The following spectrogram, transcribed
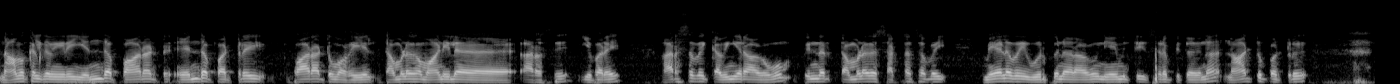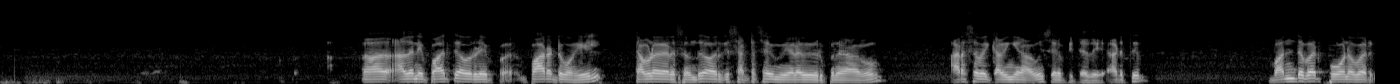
நாமக்கல் கவிஞரின் எந்த பாராட்டு எந்த பற்றை பாராட்டும் வகையில் தமிழக மாநில அரசு இவரை அரசவை கவிஞராகவும் பின்னர் தமிழக சட்டசபை மேலவை உறுப்பினராகவும் நியமித்து சிறப்பித்ததுன்னா நாட்டுப்பற்று அதனை பார்த்து அவருடைய ப- பாராட்டும் வகையில் தமிழக அரசு வந்து அவருக்கு சட்டசபை மேலவை உறுப்பினராகவும் அரசவை கவிஞராகவும் சிறப்பித்தது. அடுத்து வந்தவர் போனவர்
